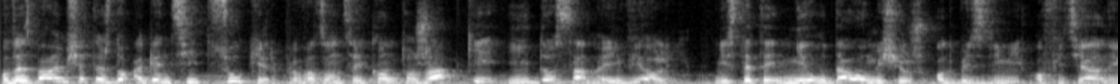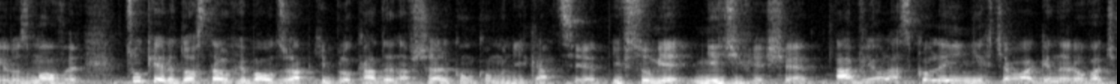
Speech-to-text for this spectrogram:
Odezwałem się też do agencji Cukier prowadzącej konto Żabki i do samej Wioli. Niestety nie udało mi się już odbyć z nimi oficjalnej rozmowy. Cukier dostał chyba od Żabki blokadę na wszelką komunikację i w sumie nie dziwię się, a Viola z kolei nie chciała generować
